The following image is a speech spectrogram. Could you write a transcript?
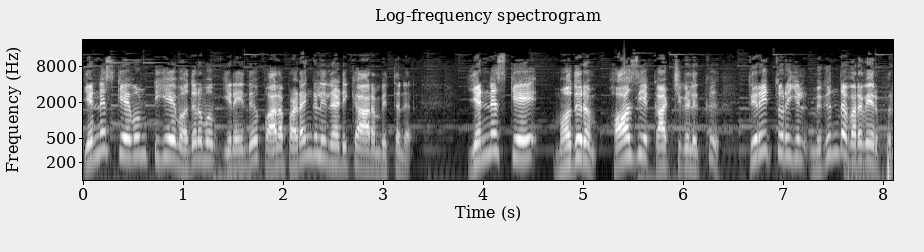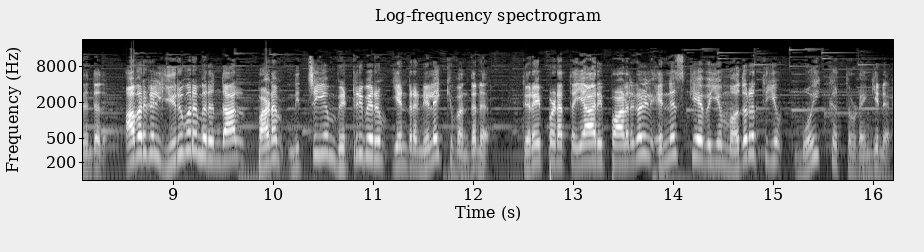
என்எஸ்கேவும் டி ஏ மதுரமும் இணைந்து பல படங்களில் நடிக்க ஆரம்பித்தனர். என்எஸ்கே மதுரம் ஹாசிய காட்சிகளுக்கு திரைத்துறையில் மிகுந்த வரவேற்பு இருந்தது. அவர்கள் இருவரும் இருந்தால் படம் நிச்சயம் வெற்றி பெறும் என்ற நிலைக்கு வந்தனர். திரைப்பட தயாரிப்பாளர்கள் என்எஸ்கேவையும் மதுரத்தையும் மொய்க்கத் தொடங்கினர்.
